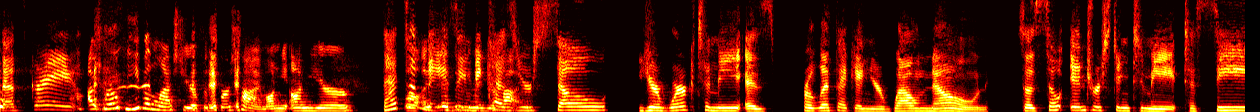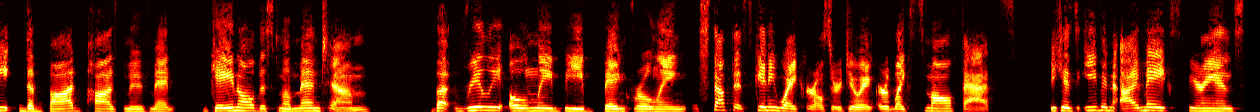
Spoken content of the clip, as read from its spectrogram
That's great. I broke even last year for the first time on on year. That's well, amazing because you're so your work to me is prolific and you're well known. So it's so interesting to me to see the bod pos movement gain all this momentum but really only be bankrolling stuff that skinny white girls are doing or like small fats. Because even I may experience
